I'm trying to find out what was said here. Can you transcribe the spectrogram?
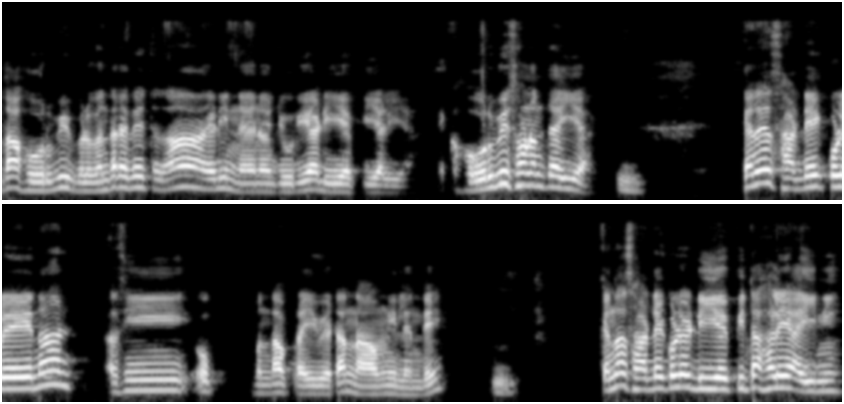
ਤਾਂ ਹੋਰ ਵੀ ਬਲਵਿੰਦਰ ਇਹਦੇ 'ਚ ਤਾਂ ਜਿਹੜੀ ਨੈਨੋ ਯੂਰੀਆ ਡੀਏਪੀ ਵਾਲੀ ਆ ਇੱਕ ਹੋਰ ਵੀ ਸੁਣਨ ਚਾਹੀ ਆ। ਹੂੰ। ਕਹਿੰਦੇ ਸਾਡੇ ਕੋਲੇ ਨਾ ਅਸੀਂ ਉਹ ਬੰਦਾ ਪ੍ਰਾਈਵੇਟ ਆ ਨਾਮ ਨਹੀਂ ਲੈਂਦੇ। ਕਹਿੰਦਾ ਸਾਡੇ ਕੋਲੇ ਡੀਏਪੀ ਤਾਂ ਹਲੇ ਆਈ ਨਹੀਂ।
